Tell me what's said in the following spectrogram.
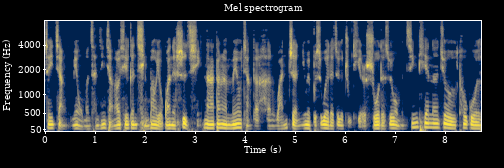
这一讲里面，我们曾经讲到一些跟情报有关的事情。那当然没有讲的很完整，因为不是为了这个主题而说的。所以，我们今天呢，就透过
